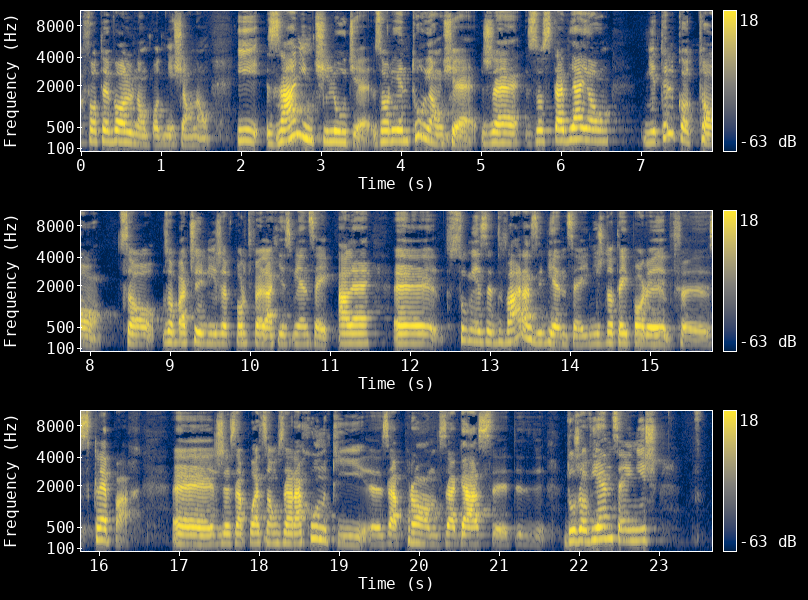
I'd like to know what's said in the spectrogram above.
kwotę wolną podniesioną. I zanim ci ludzie zorientują się, że zostawiają nie tylko to, co zobaczyli, że w portfelach jest więcej, ale e, w sumie ze dwa razy więcej niż do tej pory w sklepach, e, że zapłacą za rachunki, za prąd, za gaz, dużo więcej niż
